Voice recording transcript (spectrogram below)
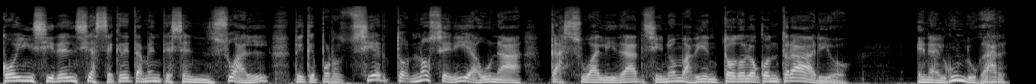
coincidencia secretamente sensual de que por cierto no sería una casualidad, sino más bien todo lo contrario. En algún lugar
